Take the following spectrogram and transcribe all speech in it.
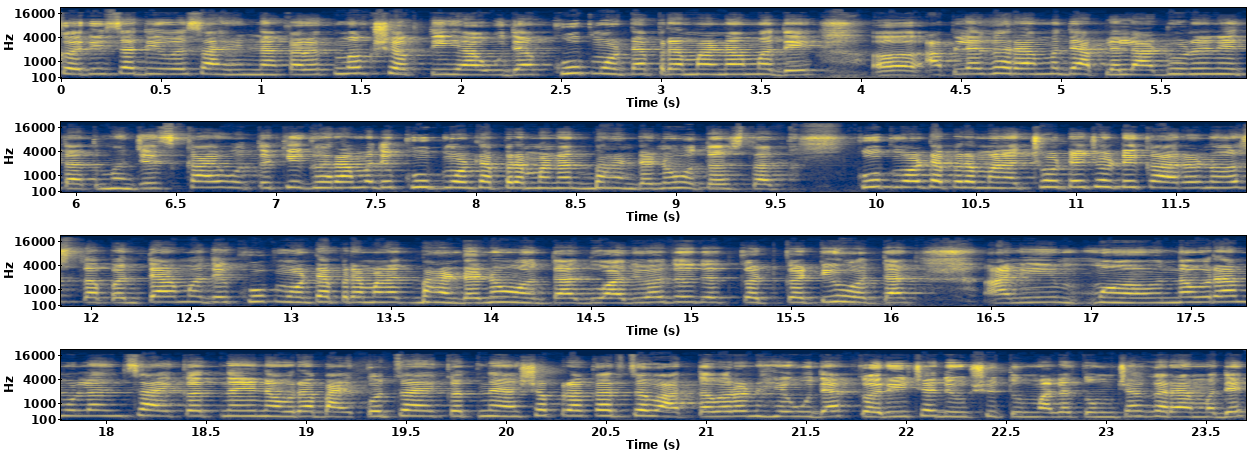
करीचा दिवस आहे नकारात्मक शक्ती ह्या उद्या खूप मोठ्या प्रमाणामध्ये आपल्या घरामध्ये आपल्याला आढळून येतात. म्हणजेच काय होतं की घरामध्ये खूप मोठ्या प्रमाणात भांडणं होत असतात. खूप मोठ्या प्रमाणात छोटे छोटे कारणं असतं पण त्यामध्ये खूप मोठ्या प्रमाणात भांडणं होतात वादविवाद होतात कटकटी होतात आणि नवरा मुलांचं ऐकत नाही नवरा बायकोचं ऐकत नाही अशा प्रकारचं वातावरण हे उद्या करीच्या दिवशी तुम्हाला तुमच्या घरामध्ये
